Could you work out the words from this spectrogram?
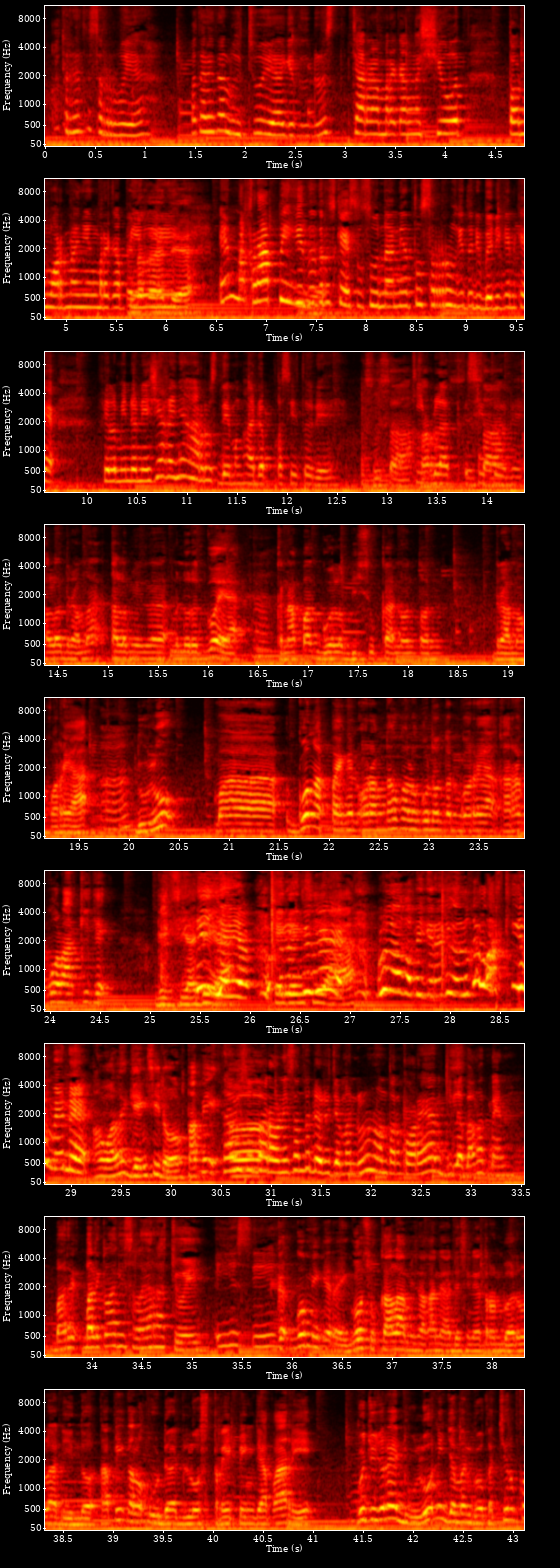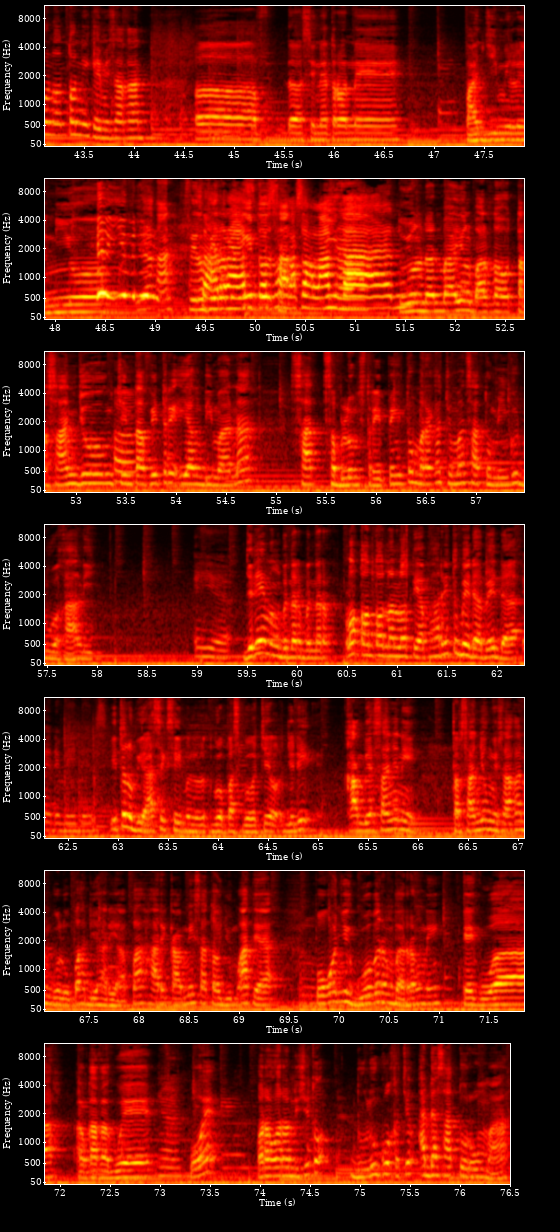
oh ternyata seru ya oh ternyata lucu ya gitu terus cara mereka nge-shoot tone warnanya yang mereka Enak pilih aja ya. enak rapi gitu Iya. terus kayak susunannya tuh seru gitu dibandingkan kayak film Indonesia kayaknya harus deh menghadap ke situ deh susah Kiblat ke susah situ deh. kalau drama kalau menurut gue ya Hah. kenapa gue lebih suka nonton drama Korea Hah? dulu ma gue nggak pengen orang tahu kalau gue nonton Korea karena gue laki kayak gengsi aja ya. iya. Iya kayak bener gengsi juga ya. gue gak kepikiran juga. Lu kan laki ya men ya? Awalnya gengsi dong tapi, tapi eh, sumpah Ronisan tuh dari zaman dulu nonton Korea gila banget men. Balik balik lagi selera cuy. Iya sih. Gue mikir ya gue suka lah misalkan ada sinetron baru lah di Indo. Tapi kalau udah dulu stripping tiap hari gue jujur aja dulu nih zaman gue kecil gue nonton nih kayak misalkan eh the sinetronnya Panji Milenium iya bener. Kan? Film-filmnya itu sa- 008. iya, Tuyul dan Bayul atau Tersanjung Cinta Fitri yang di mana saat sebelum stripping tuh mereka cuma satu minggu dua kali. Iya. Jadi emang benar-benar lo tontonan lo tiap hari itu beda-beda. Beda-beda sih. Itu lebih asik sih menurut gue pas gue kecil. Jadi kan biasanya nih tersanjung misalkan gue lupa di hari apa hari Kamis atau Jumat ya. Pokoknya gue bareng-bareng nih kayak gue kakak gue. Ya. pokoknya orang-orang di situ dulu gue kecil ada satu rumah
